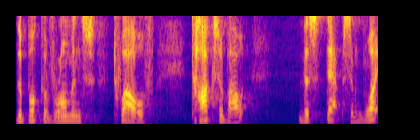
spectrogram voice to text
the book of Romans 12 talks about the steps and what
